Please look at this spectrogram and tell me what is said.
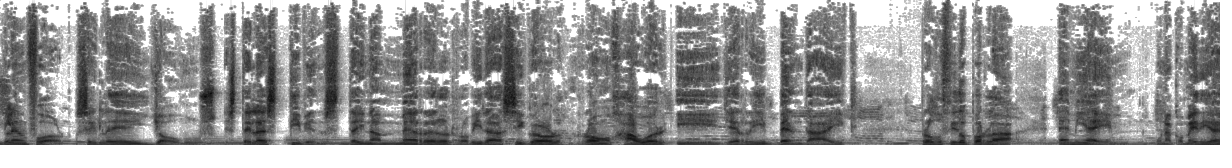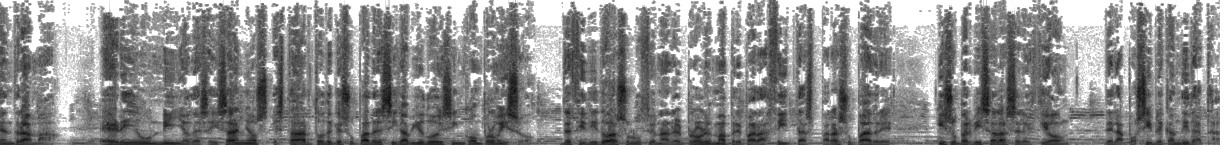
Glenn Ford, Sidley Jones, Stella Stevens, Dana Merrill, Rovira Sigurd, Ron Howard y Jerry Van Dyke, producido por la Aim, una comedia en drama. Eri, un niño de seis años, está harto de que su padre siga viudo y sin compromiso. Decidido a solucionar el problema, prepara citas para su padre y supervisa la selección de la posible candidata.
